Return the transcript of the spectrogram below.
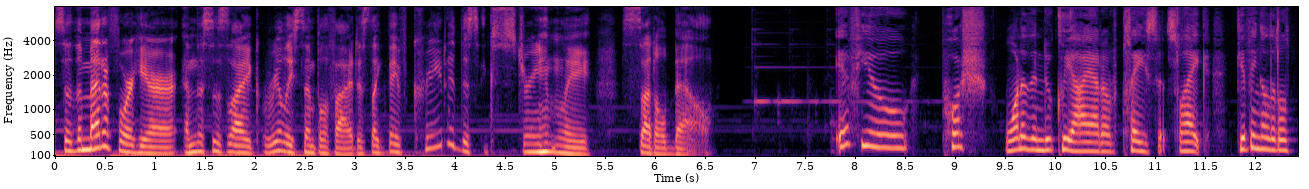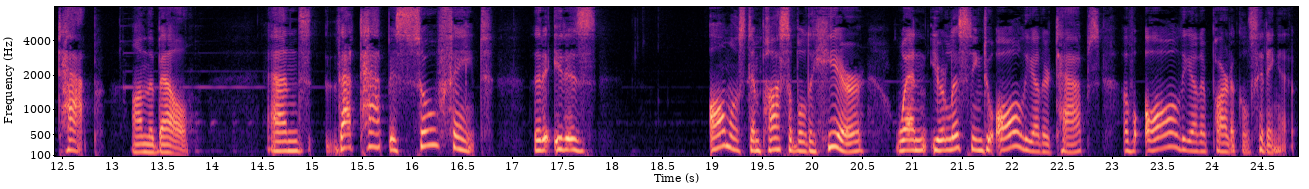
So the metaphor here, and this is like really simplified, is like they've created this extremely subtle bell. If you push one of the nuclei out of place, it's like giving a little tap on the bell. And that tap is so faint that it is almost impossible to hear when you're listening to all the other taps of all the other particles hitting it.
